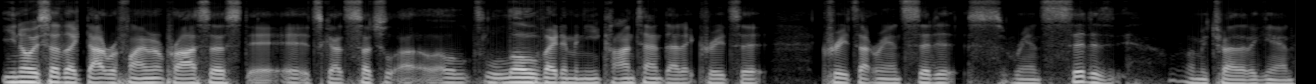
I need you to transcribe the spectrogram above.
you know, he said like that refinement process, it, has got such a, a, low vitamin E content that it creates it creates that rancid rancidity. Let me try that again.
